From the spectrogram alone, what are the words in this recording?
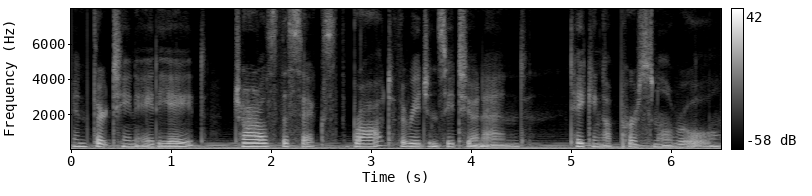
In 1388, Charles VI brought the regency to an end, taking up personal rule.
